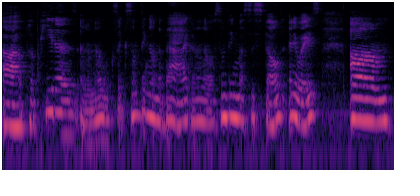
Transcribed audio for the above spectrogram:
uh, pepitas. I don't know, looks like something on the bag. I don't know, something must have spilled. Anyways, um,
